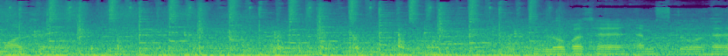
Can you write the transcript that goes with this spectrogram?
malls है। ग्लोबस है एम स्टोर है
